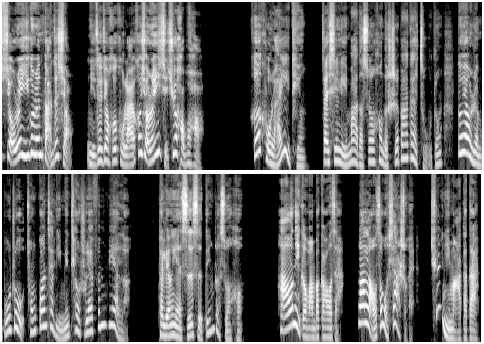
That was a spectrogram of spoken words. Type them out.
小人一个人胆子小，你再叫何苦来和小人一起去好不好？”何苦来一听，在心里骂的孙横的十八代祖宗都要忍不住从棺材里面跳出来分辨了。他两眼死死盯着孙横：“好你个王八羔子，拉老子我下水！去你妈的蛋！”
